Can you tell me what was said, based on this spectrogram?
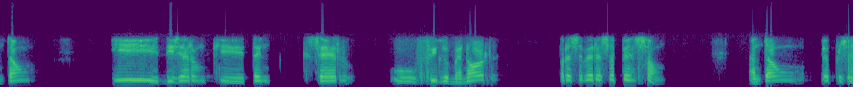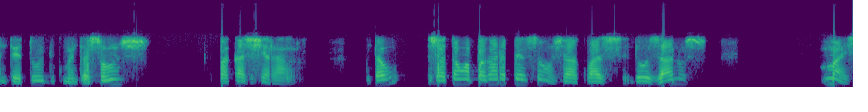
Então, e disseram que tem que ser o filho menor para receber essa pensão. Então, eu apresentei todas as documentações para a Caixa Geral. Então, já estão a pagar a pensão já há quase dois anos, mas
